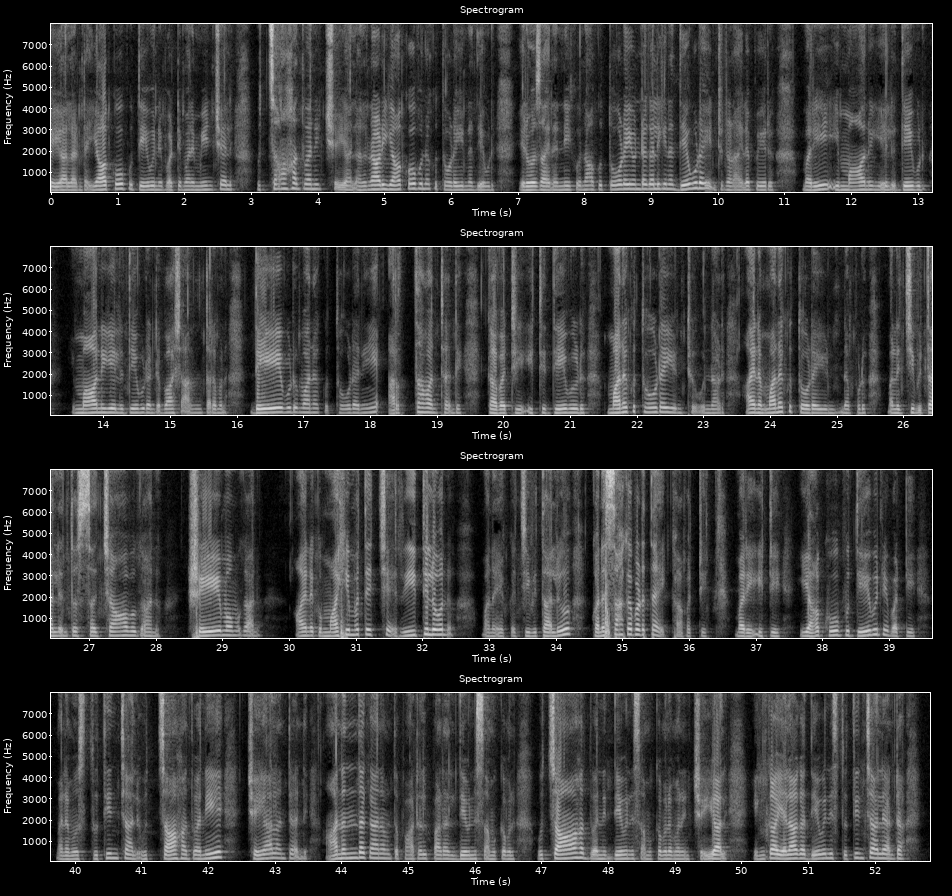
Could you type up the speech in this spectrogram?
చేయాలంట. యాకోబు దేవుని బట్టి మనం ఏం చేయాలి? ఉత్సాహధ్వని చేయాలి. అలనాడు యాకోబునకు తోడైన దేవుడు. ఈరోజు ఆయన నీకు నాకు తోడై ఉండగలిగిన దేవుడై ఉంటున్నాడు ఆయన పేరు. మరి ఇమానుయేలు దేవుడు. ఇమానుయేలు దేవుడు అంటే భాష అంతరమున. దేవుడు మనకు తోడని అర్థం అంటండి. కాబట్టి ఇట్టి దేవుడు మనకు తోడై ఉంటూ ఉన్నాడు. ఆయన మనకు తోడై ఉన్నప్పుడు మన జీవితాలు ఎంతో సజావుగాను క్షేమముగాను ఆయనకు మహిమ తెచ్చే రీతిలోను మన యొక్క జీవితాలు కొనసాగబడతాయి కాబట్టి మరి ఇటు యాకోబు దేవుని బట్టి మనము స్థుతించాలి ఉత్సాహధ్వని చేయాలంటే అండి. ఆనందగానంతో పాటలు పాడాలి దేవుని సముఖములు ఉత్సాహధ్వని దేవుని సముఖములు మనం చేయాలి. ఇంకా ఎలాగ దేవుని స్థుతించాలి అంట?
